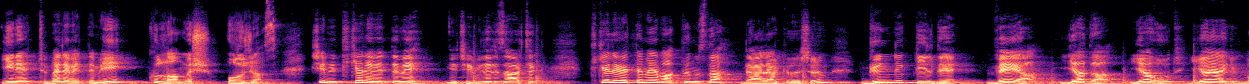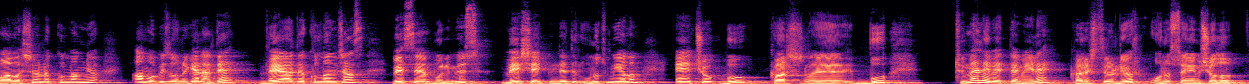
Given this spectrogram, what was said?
yine tümel evetlemeyi kullanmış olacağız. Şimdi tikel evetlemeye geçebiliriz artık. Tikel evetlemeye baktığımızda değerli arkadaşlarım günlük dilde veya ya da yahut yaya gibi bağlaçlarla kullanılıyor. Ama biz onu genelde veya da kullanacağız ve sembolümüz V şeklindedir. Unutmayalım. En çok bu karşı bu tümel evetleme ile karıştırılıyor. Onu söylemiş olalım.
